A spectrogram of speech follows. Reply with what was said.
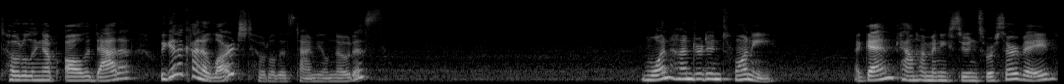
totaling up all the data. We get a kind of large total this time, you'll notice. 120. Again, count how many students were surveyed,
